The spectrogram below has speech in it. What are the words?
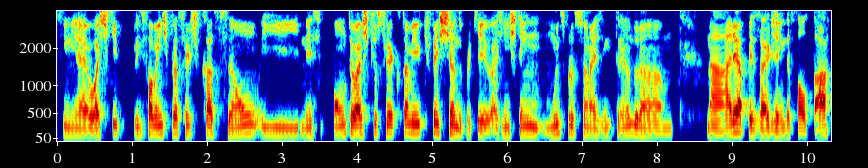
Sim, é, eu acho que principalmente para certificação e nesse ponto eu acho que o cerco está meio que fechando, porque a gente tem muitos profissionais entrando na, na área, apesar de ainda faltar,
